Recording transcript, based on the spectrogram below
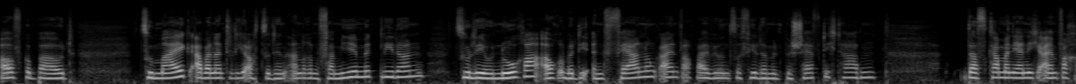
aufgebaut zu Mike, aber natürlich auch zu den anderen Familienmitgliedern, zu Leonora, auch über die Entfernung einfach, weil wir uns so viel damit beschäftigt haben. Das kann man ja nicht einfach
